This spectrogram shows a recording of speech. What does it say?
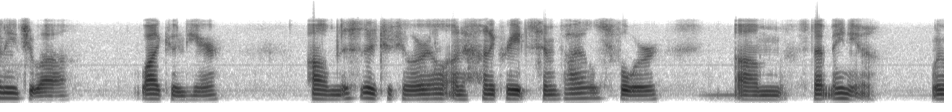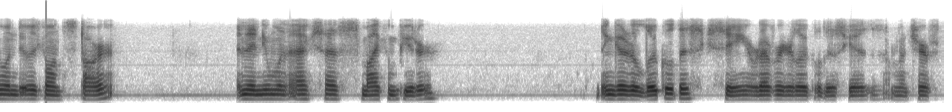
Konnichiwa, Y-kun here. Um, this is a tutorial on how to create simfiles for um, Stepmania. What you want to do is go on Start, and then you want to access My Computer. Then go to Local Disk C, or whatever your local disk is. I'm not sure if it's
